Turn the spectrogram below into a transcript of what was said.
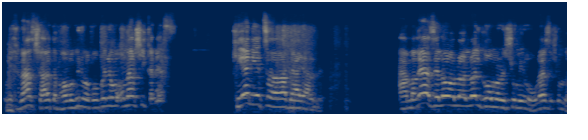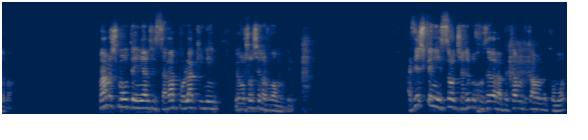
הוא נכנס, שאל את אברהם אבינו, ואברהם אבינו אומר שייכנס. כי אין יצר הרע בעיילמה. המראה הזה לא, לא, לא יגרום לו לשום ערעור, לא יעשה שום דבר. מה משמעות העניין ששרה פולה קינים מראשו של אברהם אבינו? אז יש כאן יסוד שהרבי חוזר עליו בכמה וכמה מקומות,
